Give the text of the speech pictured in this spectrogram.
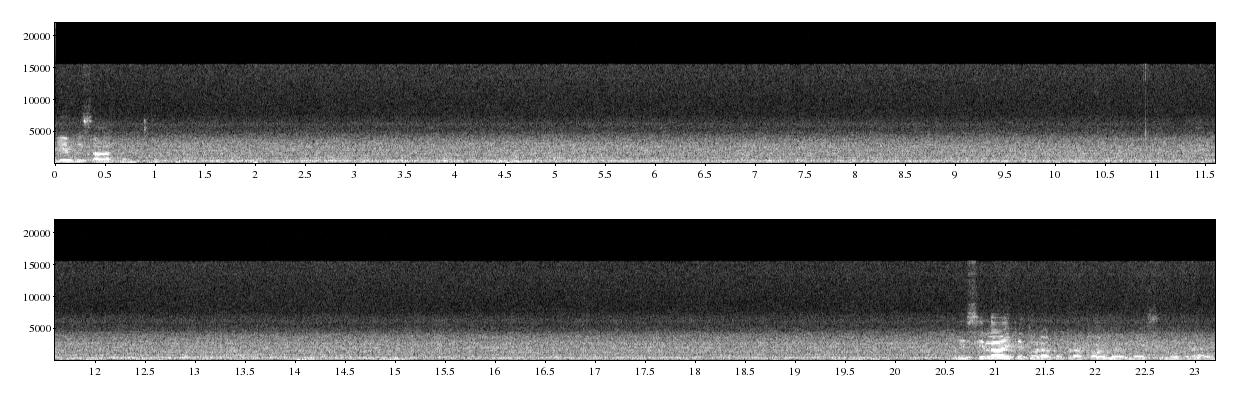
ये भी सात इंच रखा ये सिलाई के थोड़ा कपड़ा काम है, मैं इसीलिए बनाया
